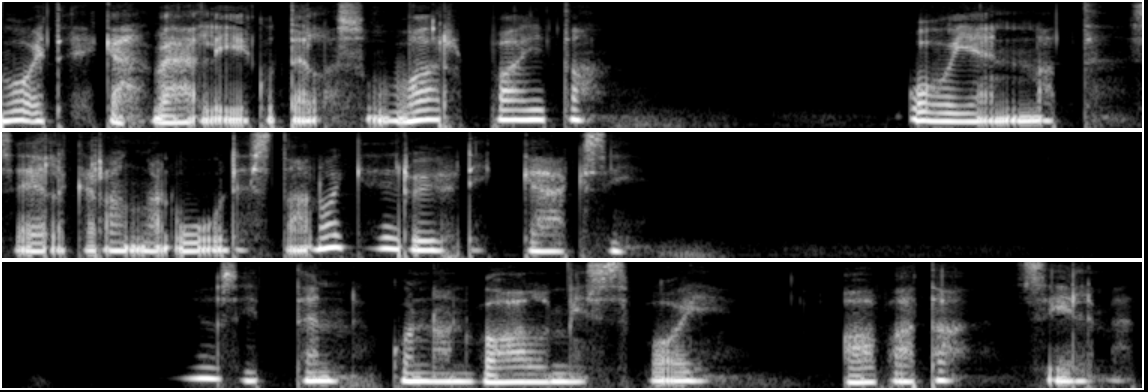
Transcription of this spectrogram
Voit ehkä vähän liikutella sun varpaita. Ojennat selkärangan uudestaan oikein ryhdikkääksi. Ja sitten kun on valmis, voi avata silmät.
